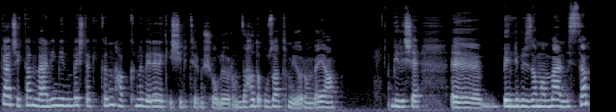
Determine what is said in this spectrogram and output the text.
gerçekten verdiğim 25 dakikanın hakkını vererek işi bitirmiş oluyorum. Daha da uzatmıyorum veya bir işe e, belli bir zaman vermişsem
